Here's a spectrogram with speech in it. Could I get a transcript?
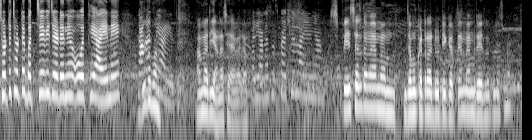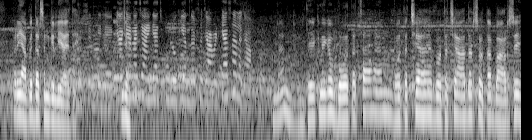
ਛੋਟੇ ਛੋਟੇ ਬੱਚੇ ਵੀ ਜਿਹੜੇ ਨੇ ਉਹ ਇੱਥੇ ਆਏ ਨੇ ਕਹਾਂ ਸੇ ਆਏ ਸਰ हम हरियाणा से आए मैडम हरियाणा से स्पेशल आए हैं यहाँ स्पेशल तो मैम हम जम्मू कटरा ड्यूटी करते हैं मैम रेलवे पुलिस में पर यहाँ पे दर्शन के लिए आए थे दर्शन के लिए क्या कहना चाहेंगे आज फूलों की अंदर सजावट कैसा लगा आपको मैम देखने को बहुत अच्छा है बहुत अच्छा है बहुत अच्छा आदर्श होता है बाहर से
